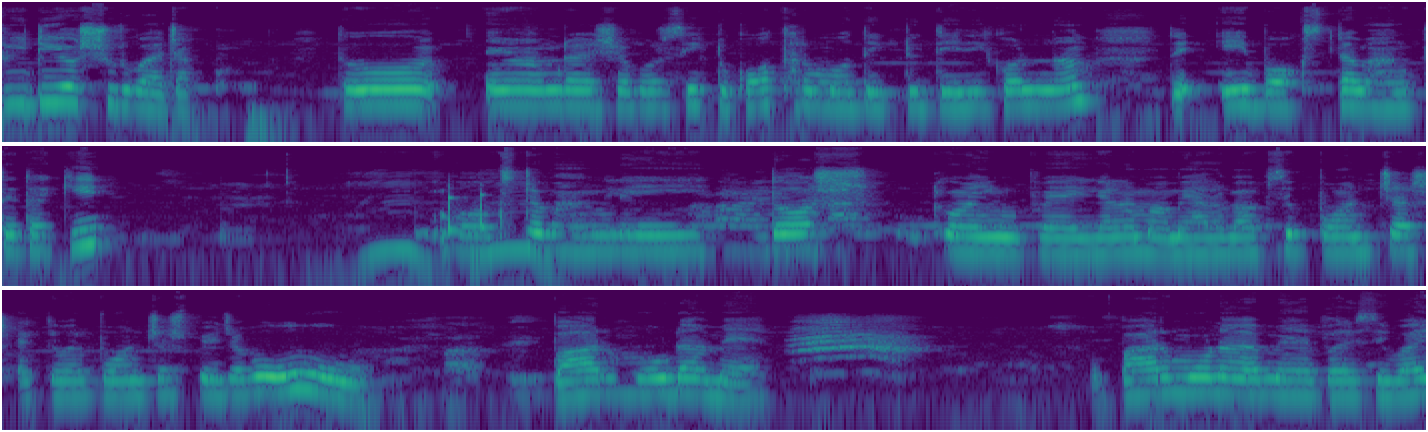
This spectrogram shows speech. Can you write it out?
ভিডিও শুরু করা যাক। তো আমরা এসে করছি একটু কথার মধ্যে একটু দেরি করলাম। তো এই বক্সটা ভাঙতে থাকি। বক্সটা ভাঙলেই দশ কয়েন পেয়ে গেলাম। আমি আর ভাবছি পঞ্চাশ, একেবারে পঞ্চাশ পেয়ে যাব। ও বারমুডা ম্যাপ বারমুডা ম্যাপ আছে। ভাই,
